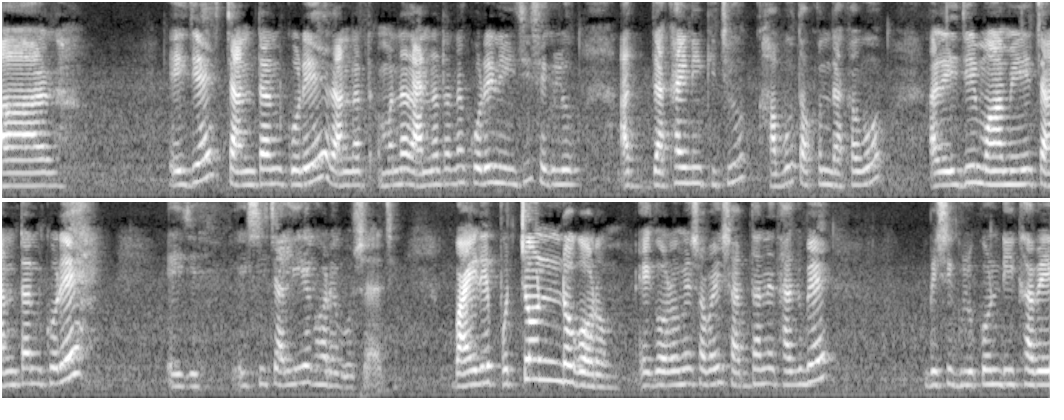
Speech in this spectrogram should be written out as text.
আর এই যে চান টান করে রান্না মানে রান্না টান্না করে নিয়েছি, সেগুলো আর দেখাইনি কিছু। খাব, তখন দেখাবো। আর এই যে মা মেয়ে চান টান করে এই যে এসি চালিয়ে ঘরে বসে আছে। বাইরে প্রচণ্ড গরম। এই গরমে সবাই সাবধানে থাকবে। বেশি গ্লুকন ডি খাবে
